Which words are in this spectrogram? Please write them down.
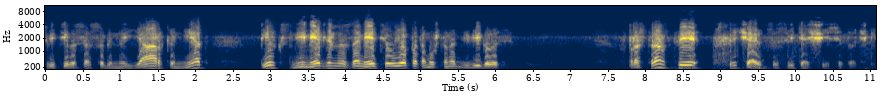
светилась особенно ярко, нет. Пиркс немедленно заметил ее, потому что она двигалась. В пространстве встречаются светящиеся точки.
